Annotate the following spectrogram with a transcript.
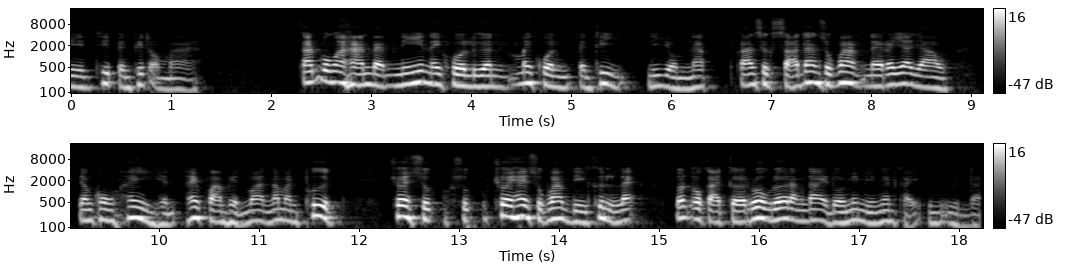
มีที่เป็นพิษออกมา การปรุงอาหารแบบนี้ในครัวเรือนไม่ควรเป็นที่นิยมนัก การศึกษาด้านสุขภาพในระยะยาว ยังคงให้เห็นให้ความเห็นว่าน้ำมันพืช ช่วยสุขสุขช่วยให้สุขภาพดีขึ้น และลดโอกาสเกิดโรคเรื้อรังได้ โดยไม่มีเงื่อนไขอื่น ๆใด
